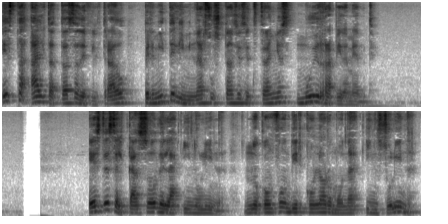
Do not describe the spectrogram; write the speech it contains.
esta alta tasa de filtrado permite eliminar sustancias extrañas muy rápidamente. Este es el caso de la inulina, no confundir con la hormona insulina,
